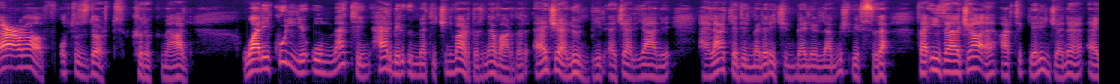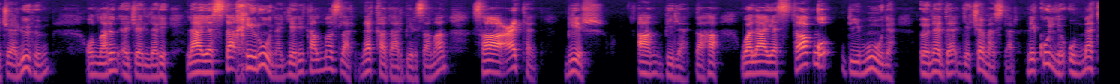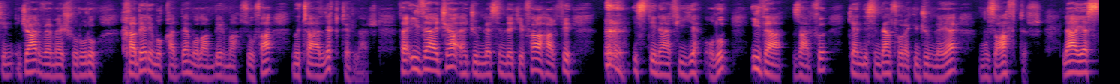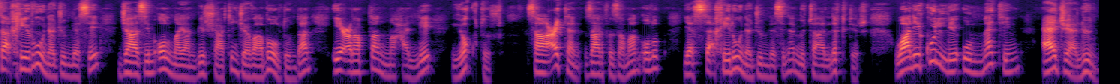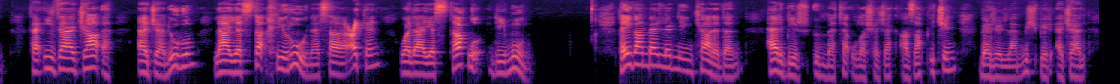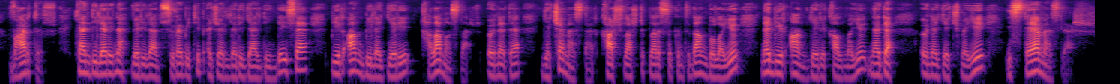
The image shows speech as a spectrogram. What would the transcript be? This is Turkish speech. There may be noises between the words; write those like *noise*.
A'raf 34 kırık meal. Valikulli ummetin her bir ümmet için vardır. Ne vardır? Ecelün bir ecel yani helak edilmeleri için belirlenmiş bir süre. Fe izâ câe artık gelince ne? Ecelühüm onların ecelleri la yestahirune geri kalmazlar. Ne kadar bir zaman? Sa'eten bir an bile daha ve la yestaqdimune öne de geçemezler. Likulli ummetin car ve meşruru haberi mukaddem olan bir mahzufa müteallıktırlar. Fe izâ câe cümlesindeki fa harfi *clears throat* istinafiye olup iza zarfı kendisinden sonraki cümleye muzaftır. La yestahirune cümlesi cazim olmayan bir şartın cevabı olduğundan i'raptan mahalli yoktur. Saaten zarfı zaman olup yestahirune cümlesine müteallıktır. Ve li kulli ummetin ecelün. Fe izâ câe eceluhum la yestahirune sa'aten ve la yestaqdimun. Peygamberlerini inkar eden her bir ümmete ulaşacak azap için belirlenmiş bir ecel vardır. Kendilerine verilen süre bitip ecelleri geldiğinde ise bir an bile geri kalamazlar. Öne de geçemezler. Karşılaştıkları sıkıntıdan dolayı ne bir an geri kalmayı ne de öne geçmeyi isteyemezler.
